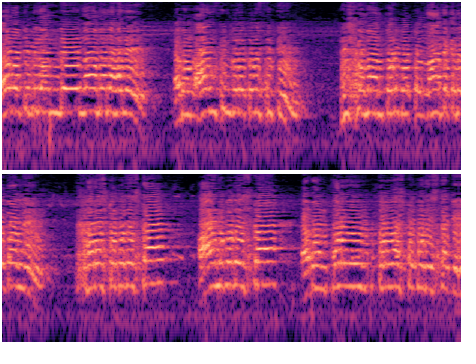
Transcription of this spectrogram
অনতি বিলম্বে না মানা হলে এবং আইন শৃঙ্খলা পরিস্থিতি দৃশ্যমান পরিবর্তন না দেখাতে পারলে স্বরাষ্ট্র উপদেষ্টা, আইন উপদেষ্টা এবং পর- পররাষ্ট্র উপদেষ্টাকে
